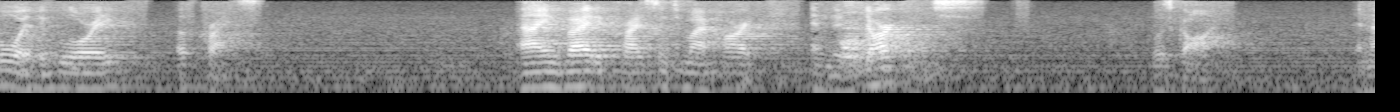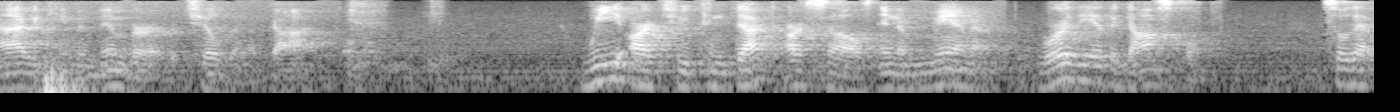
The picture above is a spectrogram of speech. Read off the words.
boy the glory of Christ. I invited Christ into my heart, and the darkness was gone. And I became a member of the children of God. We are to conduct ourselves in a manner worthy of the gospel so that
